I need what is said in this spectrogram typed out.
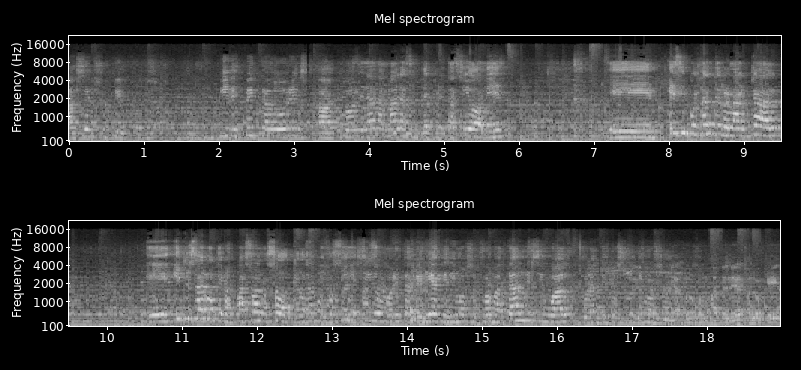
a ser sujetos y de espectadores a actores. dan a malas interpretaciones. Eh, es importante remarcar eh, esto es algo que nos pasó a nosotros, que nos sigue sido por esta pelea que dimos en forma tan desigual durante estos últimos años. Nos vamos a tener a lo que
